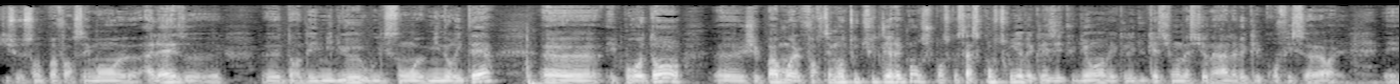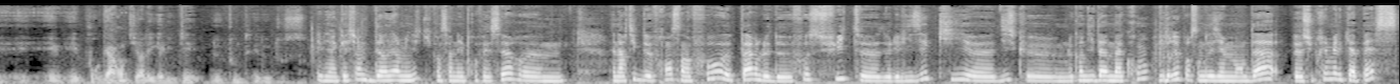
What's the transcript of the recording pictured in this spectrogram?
qui se sentent pas forcément à l'aise dans des milieux où ils sont minoritaires. Euh, et pour autant, euh, j'ai pas moi forcément tout de suite les réponses. Je pense que ça se construit avec les étudiants, avec l'éducation nationale, avec les professeurs, et, et, et pour garantir l'égalité de toutes et de tous. Eh bien, question de dernière minute qui concerne les professeurs. Euh, un article de France Info euh, parle de fausses fuites euh, de l'Élysée qui disent que le candidat Macron voudrait pour son deuxième mandat supprimer le CAPES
